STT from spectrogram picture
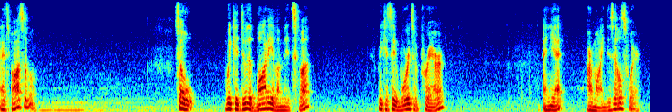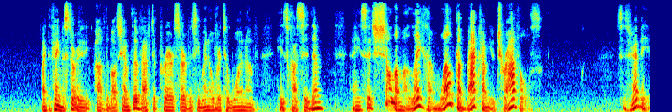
That's possible. So we could do the body of a mitzvah. We could say words of prayer, and yet our mind is elsewhere like the famous story of the Baal Shem Tov, after prayer service, he went over to one of his Hasidim and he said, Shalom Aleichem, welcome back from your travels. Says, Rebbe,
